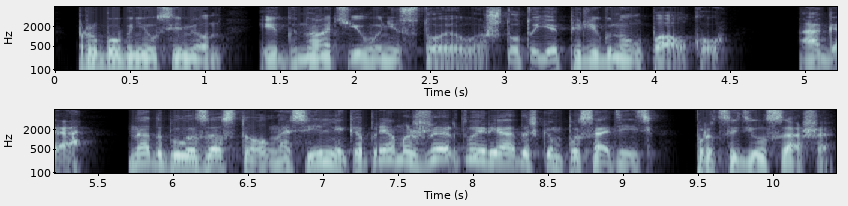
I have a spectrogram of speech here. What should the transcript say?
– пробубнил Семен. «И гнать его не стоило. Что-то я перегнул палку». «Ага. Надо было за стол насильника прямо с жертвой рядышком посадить», – процедил Саша.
